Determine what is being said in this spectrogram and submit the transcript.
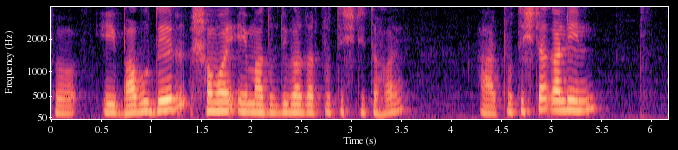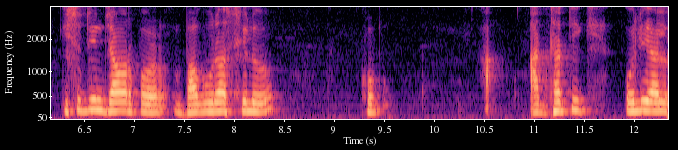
তো এই বাবুদের সময় এই মাধবদী বাজার প্রতিষ্ঠিত হয়। আর প্রতিষ্ঠাকালীন কিছুদিন যাওয়ার পর বাবুরা ছিল খুব আধ্যাত্মিক অলিয়াল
